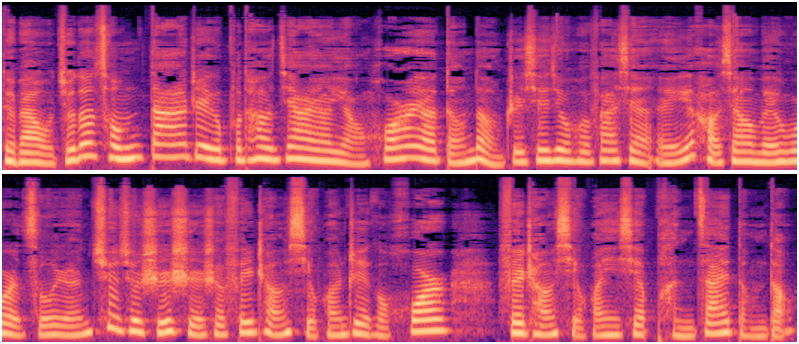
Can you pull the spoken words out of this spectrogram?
对吧？我觉得从搭这个葡萄架呀、养花呀等等这些，就会发现，哎，好像维吾尔族人确确实实是非常喜欢这个花儿，非常喜欢一些盆栽等等。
